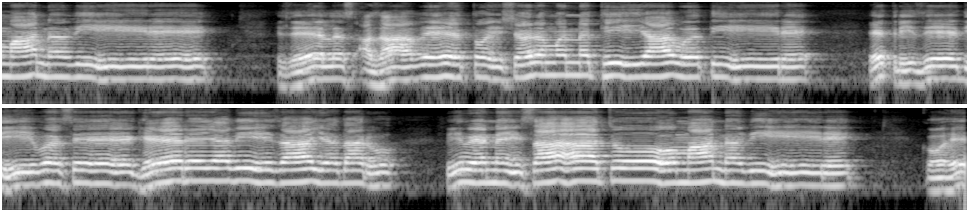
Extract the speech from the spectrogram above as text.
માનવી રે જેલ આઝાવે તોય શરમ નથી આવતી રે. એ ત્રીજે દિવસે ઘેરે આવી જાય દારૂ. પીવે નહીં સાચો માનવી રે કહે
